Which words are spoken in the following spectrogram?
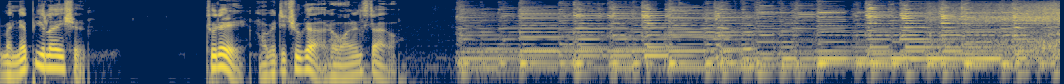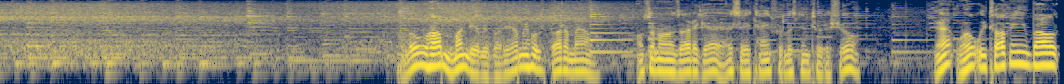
Manipulation. Today, I'll get the true God, Hawaiian style. Aloha Monday, everybody. I'm your host, Brother Mal, also known as Other Guy. I say thanks for listening to the show. Yeah, well, we're talking about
